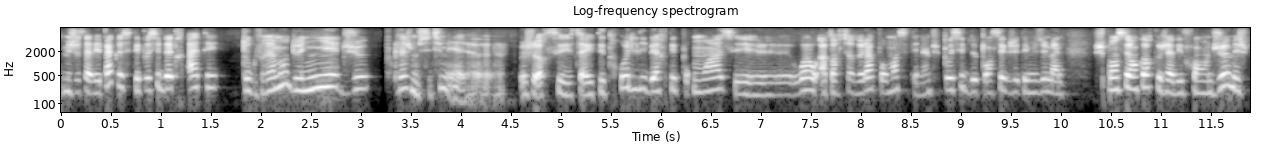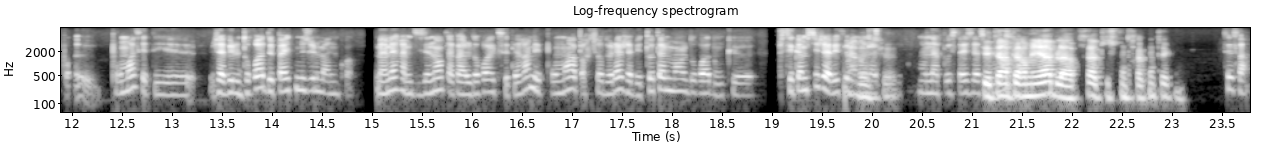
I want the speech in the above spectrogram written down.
mais je savais pas que c'était possible d'être athée. Donc vraiment de nier Dieu. Donc là, je me suis dit, mais euh, genre, c'est, ça a été trop de liberté pour moi. C'est waouh. À partir de là, pour moi, c'était même plus possible de penser que j'étais musulmane. Je pensais encore que j'avais foi en Dieu, mais euh, pour moi, c'était, j'avais le droit de pas être musulmane, quoi. Ma mère, elle me disait non, t'as pas le droit, etc. Mais pour moi, à partir de là, j'avais totalement le droit. Donc euh, c'est comme si j'avais fait mon, mon apostasie. C'était imperméable après à tout ce qu'on te racontait. Quoi. C'est ça.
